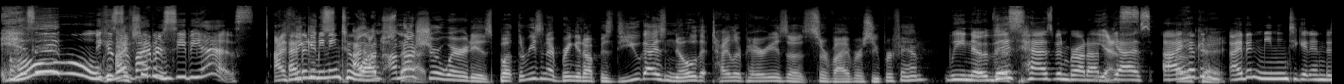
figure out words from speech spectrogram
Is Oh, it? Because I've Survivor's been- CBS. I been meaning to I- I'm- watch I'm, not sure where it is, but the reason I bring it up is: Do you guys know that Tyler Perry is a Survivor super fan? We know This this. has been brought up. Yes. Yes, I have been. I've been meaning to get into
